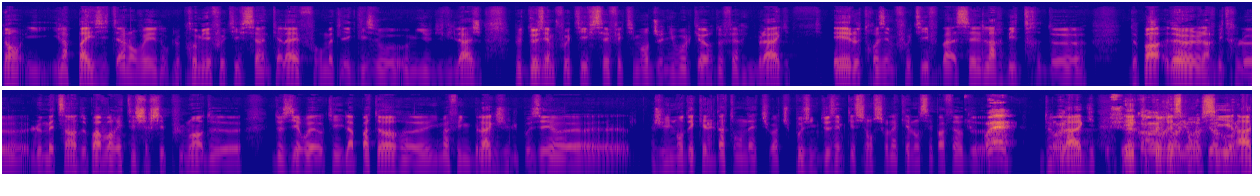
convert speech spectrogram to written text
non, il n'a pas hésité à l'envoyer. Donc le premier fautif, c'est Ankalaev. Il faut remettre l'église au, milieu du village. Le deuxième fautif, c'est effectivement Johnny Walker de faire une blague. Et le troisième fautif, bah, c'est l'arbitre de, de pas l'arbitre le, médecin de pas avoir été chercher plus loin de, de se dire ouais ok il a pas tort euh, il m'a fait une blague je lui poser euh, je lui demandé quelle date on est tu vois tu poses une deuxième question sur laquelle on ne sait pas faire de de blague et qui correspond aussi à,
